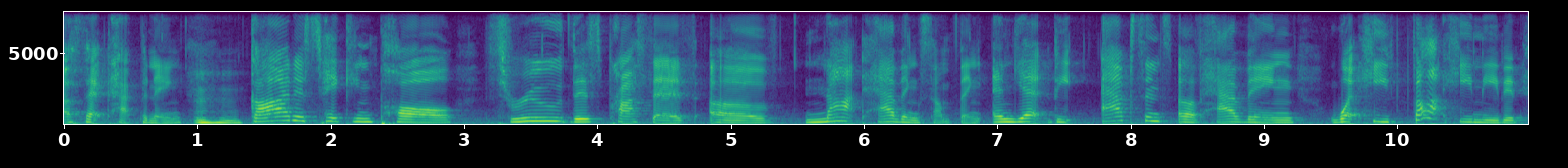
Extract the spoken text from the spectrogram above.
effect happening. Mm-hmm. God is taking Paul through this process of not having something, and yet the absence of having what he thought he needed,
